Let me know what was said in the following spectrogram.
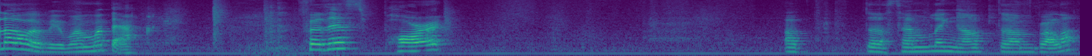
Hello everyone, we're back. For this part of the assembling of the umbrella,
